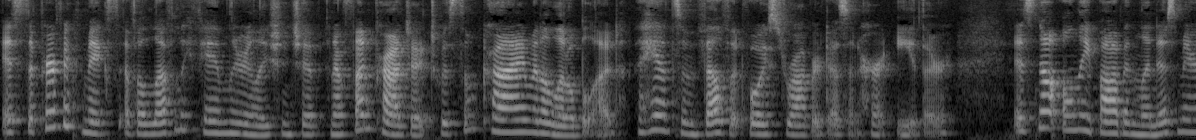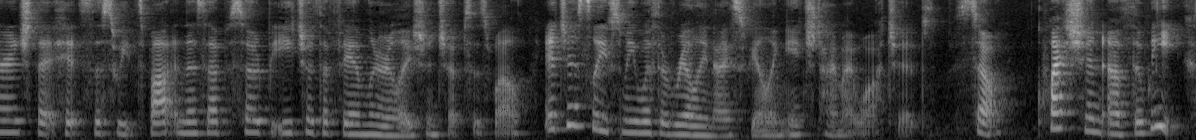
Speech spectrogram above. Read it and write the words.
It's the perfect mix of a lovely family relationship and a fun project with some crime and a little blood. The handsome, velvet voiced Robert doesn't hurt either. It's not only Bob and Linda's marriage that hits the sweet spot in this episode, but each of the family relationships as well. It just leaves me with a really nice feeling each time I watch it. So, question of the week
